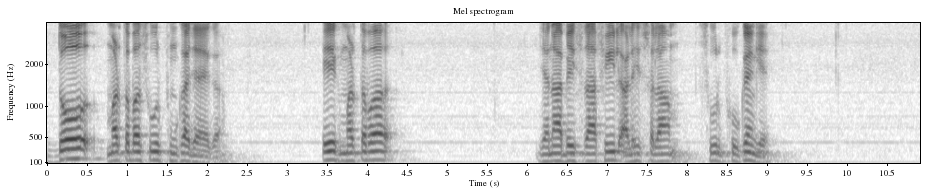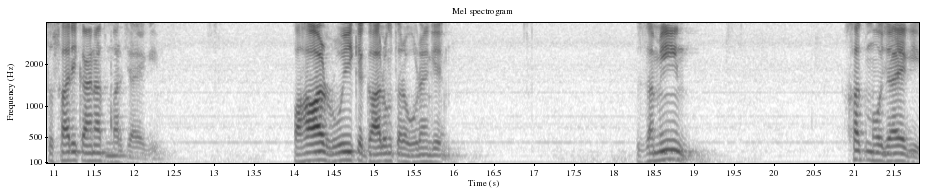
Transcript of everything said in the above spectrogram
दो मर्तबा सूर फूंका जाएगा। एक मर्तबा जनाब इसराफील अलैहिस्सलाम सूर फूकेंगे तो सारी कायनात मर जाएगी। पहाड़ रूई के गालों की तरफ़ उड़ेंगे। ज़मीन ख़त्म हो जाएगी।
